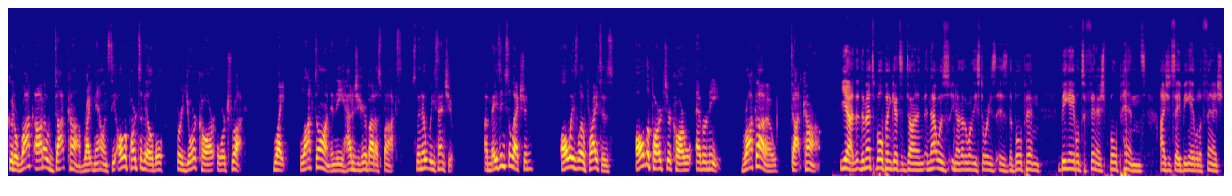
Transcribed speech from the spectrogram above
Go to rockauto.com right now and see all the parts available for your car or truck. Right, locked on in the How Did You Hear About Us box so they know we sent you. Amazing selection, always low prices, all the parts your car will ever need. RockAuto.com. Yeah, the, the Mets bullpen gets it done, and, and that was you know another one of these stories is the bullpen being able to finish bullpens, I should say, being able to finish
